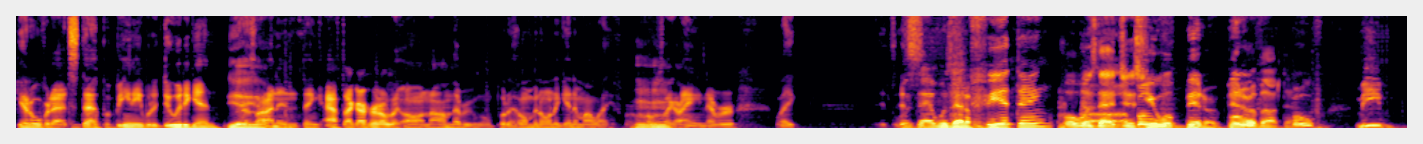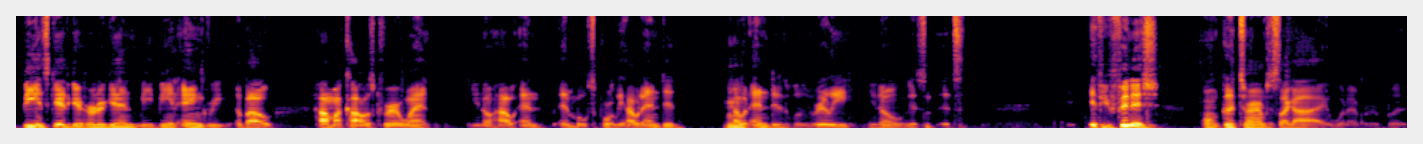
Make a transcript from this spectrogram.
get over that step of being able to do it again. Yeah, 'Cause yeah. I didn't think after I got hurt, I was like, oh no, I'm never even gonna put a helmet on again in my life. bro. I was Mhm. like, I ain't never like. It's, Was it's that was that a fear thing, or was that Uh, just you were bitter, bitter both, about that? Both me being scared to get hurt again, me being angry about how my college career went, you know how and and most importantly how it ended. Mm. How it ended was really, you know, it's it's if you finish on good terms, it's like all right, whatever. But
